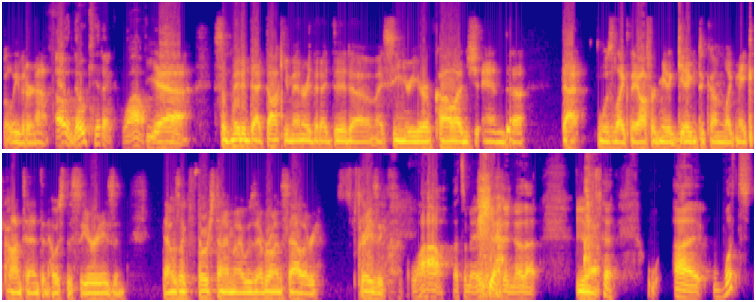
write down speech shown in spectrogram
Believe it or not. Oh, no kidding. Wow. Yeah, submitted that documentary that I did uh, my senior year of college, and uh, that was like they offered me the gig to come like make content and host a series, and that was like first time I was ever on salary. It's crazy. Wow. That's amazing. Yeah. I didn't know that. Yeah. Uh, what's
